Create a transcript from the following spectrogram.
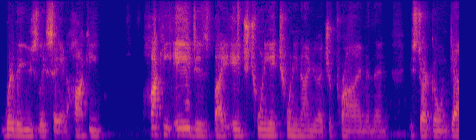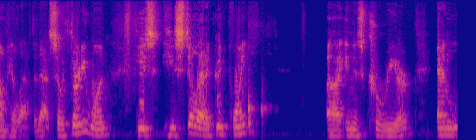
what do they usually say in hockey? Hockey ages by age 28, 29, you're at your prime, and then you start going downhill after that. So at 31, he's he's still at a good point uh, in his career. And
